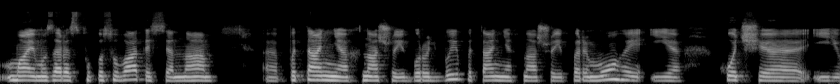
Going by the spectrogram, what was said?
маємо зараз фокусуватися на е, питаннях нашої боротьби, питаннях нашої перемоги, і хоч і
